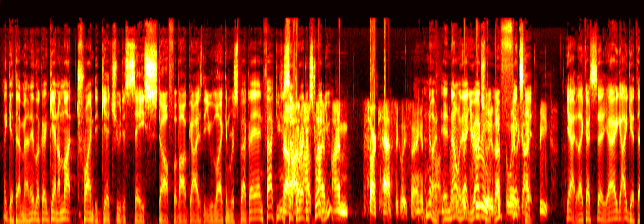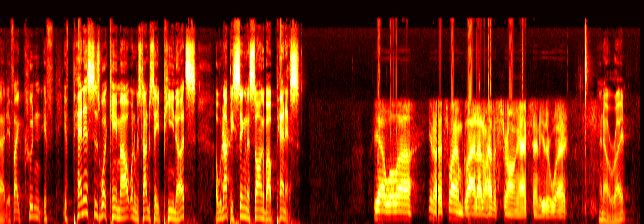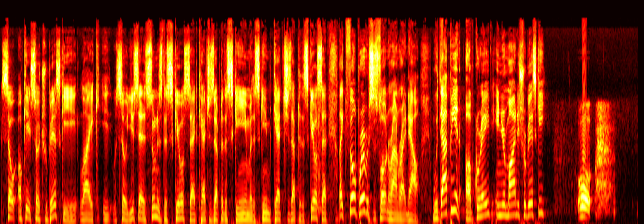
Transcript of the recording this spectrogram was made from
I get that, man. Hey, look, again, I'm not trying to get you to say stuff about guys that you like and respect. In fact, you just no, set the record I, straight. I'm, you, I'm sarcastically saying it's No, a and- not only that, you actually- you that's the way the guy it. speaks. yeah, like I said, yeah, I, I get that. If I couldn't, if if penis is what came out when it was time to say peanuts, I would not be singing a song about penis. Yeah, well, uh, you know that's why I'm glad I don't have a strong accent either way. I know, right? So okay, so Trubisky, like, so you said as soon as the skill set catches up to the scheme, or the scheme catches up to the skill set, like Philip Rivers is floating around right now. Would that be an upgrade in your mind to Trubisky? Well,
